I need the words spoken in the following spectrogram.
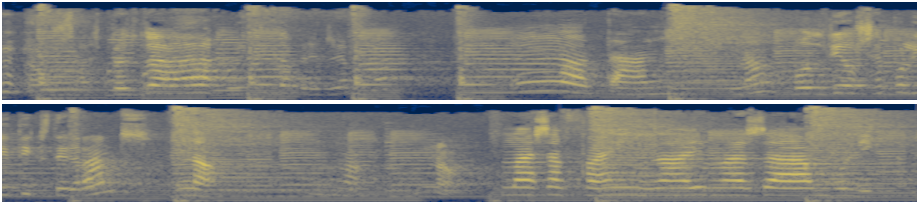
No ho saps. Però tu t'agrada la política, per exemple? No tant. No? Voldríeu ser polítics de grans? No. No. Massa feina i massa embolic.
